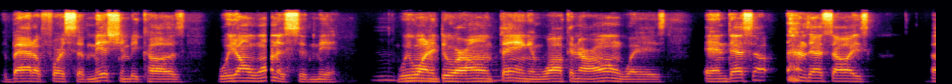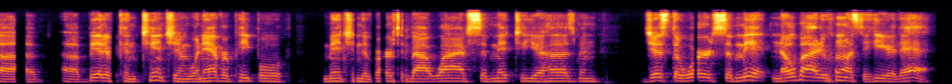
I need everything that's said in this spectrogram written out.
the battle for submission because we don't want to submit. Mm-hmm. We want to do our own thing and walk in our own ways, and that's that's always uh, a bit of contention whenever people mention the verse about wives submit to your husband. Just the word submit, nobody wants to hear that.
